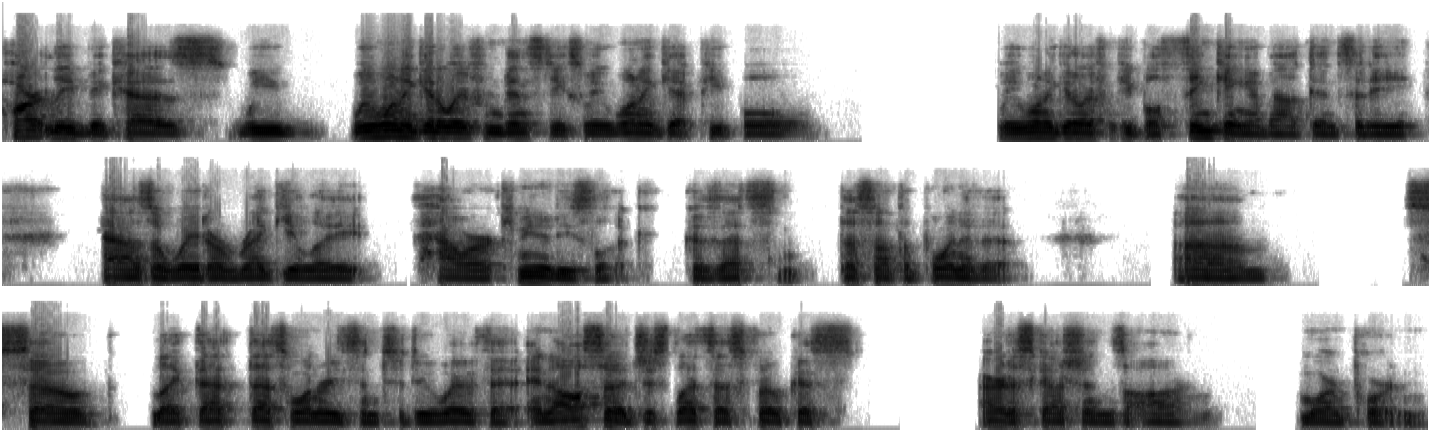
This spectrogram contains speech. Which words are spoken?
partly because we we want to get away from density because we want to get people we want to get away from people thinking about density as a way to regulate how our communities look because that's that's not the point of it. Um, so like that, that's one reason to do away with it. And also it just lets us focus our discussions on more important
